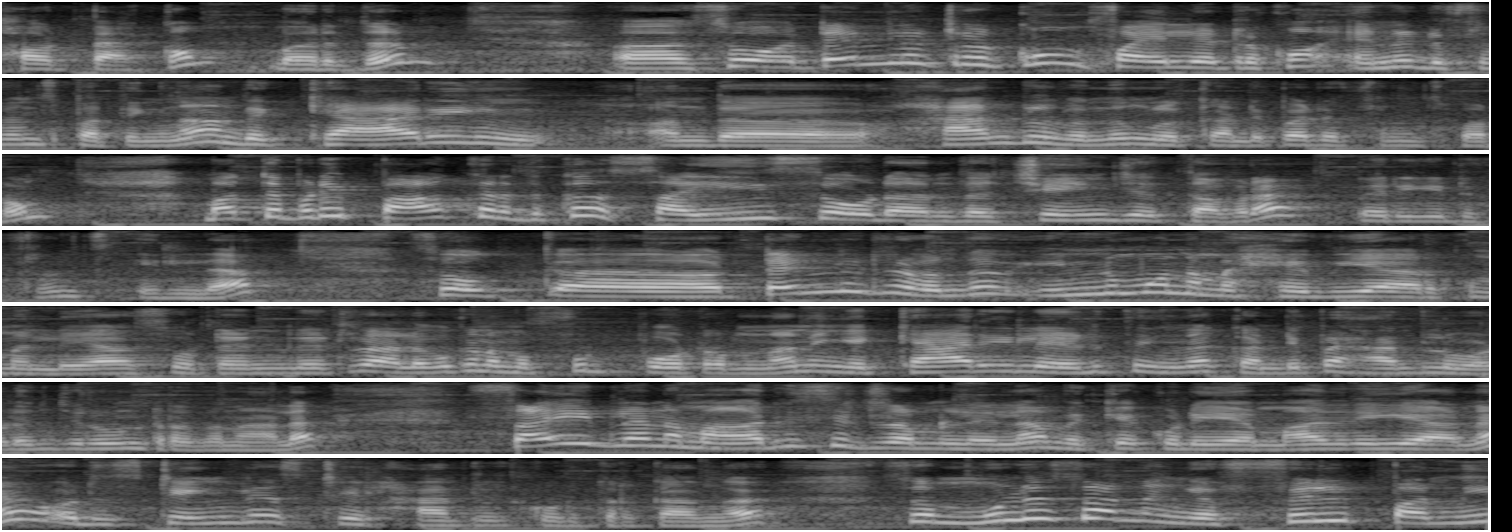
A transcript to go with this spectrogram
ஹாட் பேக்கும் வருது. ஸோ டென் லிட்டருக்கும் ஃபைவ் லிட்டருக்கும் என்ன டிஃப்ரென்ஸ் பார்த்தீங்கன்னா அந்த கேரிங் அந்த ஹேண்டில் வந்து உங்களுக்கு கண்டிப்பாக டிஃப்ரென்ஸ் வரும். மற்றபடி பார்க்குறதுக்கு சைஸோட அந்த சேஞ்சை தவிர பெரிய டிஃப்ரென்ஸ் இல்லை. ஸோ டென் லிட்டர் வந்து இன்னமும் நம்ம ஹெவியாக இருக்கும் இல்லையா? ஸோ டென் லிட்டர் அளவுக்கு நம்ம ஃபுட் போட்டோம்னா நீங்கள் கேரியில் எடுத்திங்கன்னா கண்டிப்பாக ஹேண்டில் உடஞ்சிரும்ன்றதுனால சைடில் நம்ம அரிசி ட்ரம்லாம் வைக்கக்கூடிய மாதிரியான ஒரு ஸ்டெயின்லெஸ் ஸ்டீல் ஹேண்டில் கொடுத்துருக்காங்க. ஸோ முழுசாக நீங்கள் ஃபில் பண்ணி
